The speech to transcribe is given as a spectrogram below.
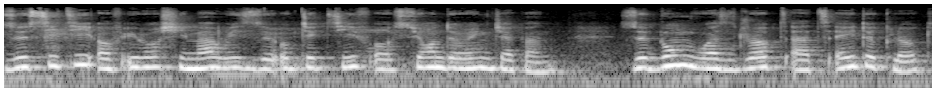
the city of Hiroshima, with the objective of surrendering Japan. The bomb was dropped at 8 o'clock.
